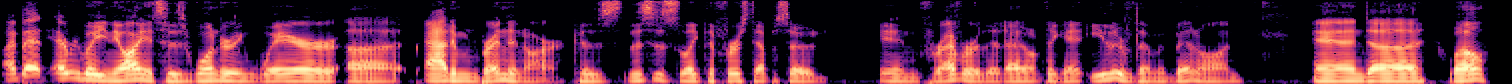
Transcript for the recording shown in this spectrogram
I bet everybody in the audience is wondering where uh, Adam and Brendan are because this is like the first episode in forever that I don't think e- either of them have been on. And uh, well,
